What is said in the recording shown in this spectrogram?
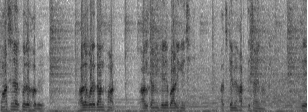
পাঁচ হাজার করে হবে। ভালো করে দান ফাঁট। কালকে আমি হেরে বাড়ি গেছি। আজকে আমি হাঁটতে চাই না। দে।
